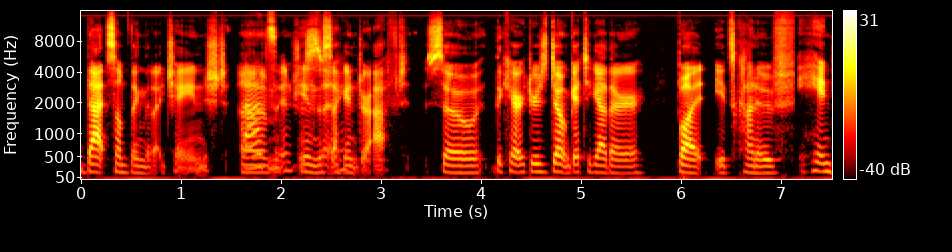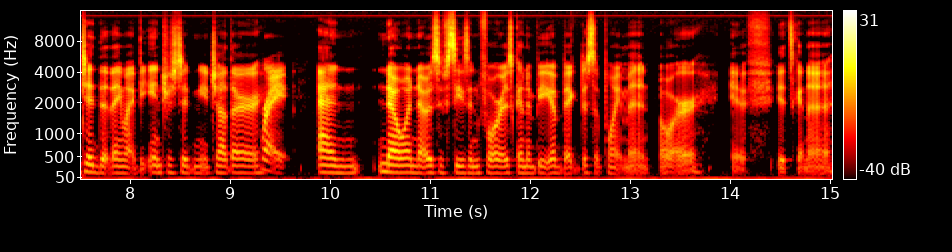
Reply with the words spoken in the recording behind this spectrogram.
that's something that I changed um, in the second draft. So the characters don't get together, but it's kind of hinted that they might be interested in each other. Right. And no one knows if season four is going to be a big disappointment or if it's going to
